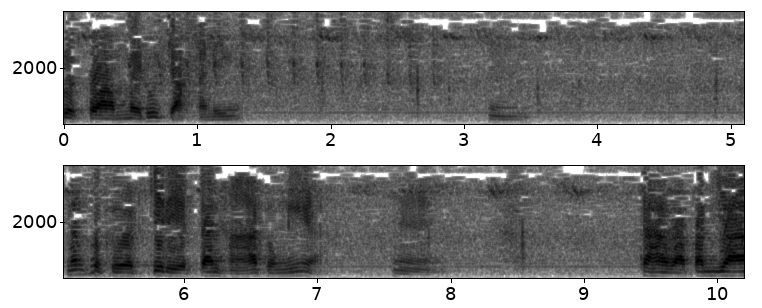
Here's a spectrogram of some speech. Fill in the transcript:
ด้วยความไม่รู้จักอันนี้มันก็เกิดกิเลสตัณหาตรงนี้ถ้าว่าปัญญา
